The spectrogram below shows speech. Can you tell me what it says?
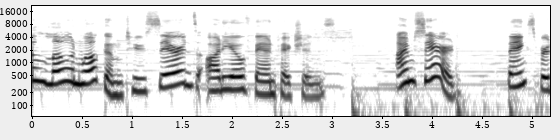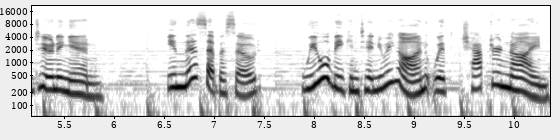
Hello and welcome to Saird's Audio Fanfictions. I'm Saird. Thanks for tuning in. In this episode, we will be continuing on with Chapter 9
